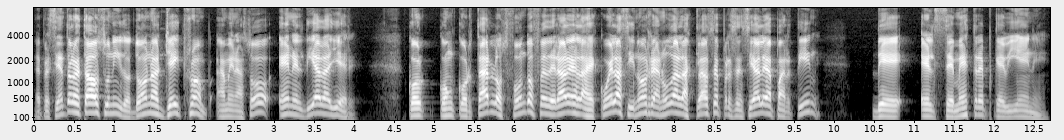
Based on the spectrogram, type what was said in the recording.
El presidente de los Estados Unidos, Donald J. Trump, amenazó en el día de ayer con, cortar los fondos federales a las escuelas si no reanudan las clases presenciales a partir del el semestre que viene.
